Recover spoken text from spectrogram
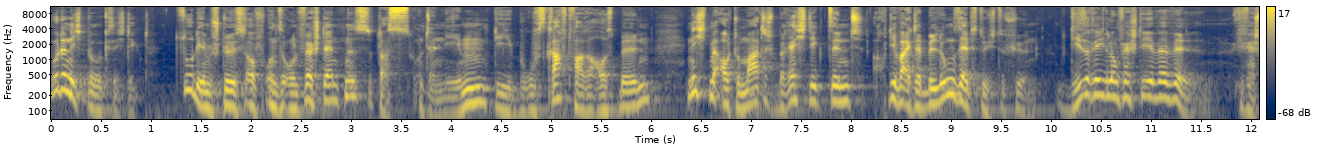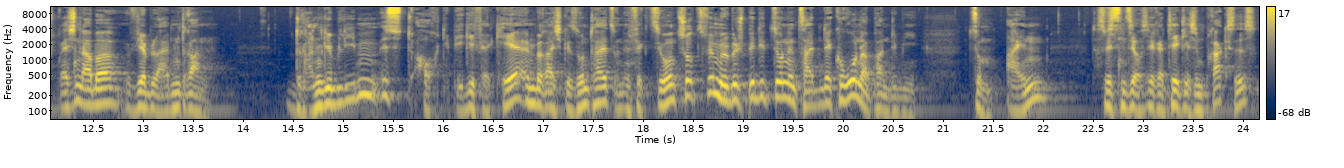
wurde nicht berücksichtigt. Zudem stößt auf unser Unverständnis, dass Unternehmen, die Berufskraftfahrer ausbilden, nicht mehr automatisch berechtigt sind, auch die Weiterbildung selbst durchzuführen. Diese Regelung verstehe wer will. Wir versprechen aber, wir bleiben dran. Dran geblieben ist auch die BG Verkehr im Bereich Gesundheits- und Infektionsschutz für Möbelspeditionen in Zeiten der Corona-Pandemie. Zum einen, das wissen Sie aus Ihrer täglichen Praxis,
